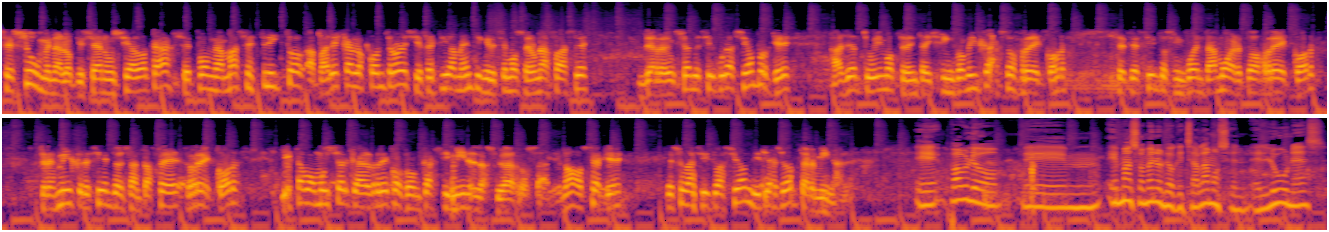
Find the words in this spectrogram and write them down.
se sumen a lo que se ha anunciado acá, se ponga más estricto, aparezcan los controles y efectivamente ingresemos en una fase de reducción de circulación porque ayer tuvimos 35.000 casos, récord, 750 muertos, récord, 3.300 en Santa Fe, récord, y estamos muy cerca del récord con casi 1.000 en la ciudad de Rosario, ¿no? O sea que es una situación, diría yo, terminal. Eh, Pablo, eh, es más o menos lo que charlamos el, el lunes.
